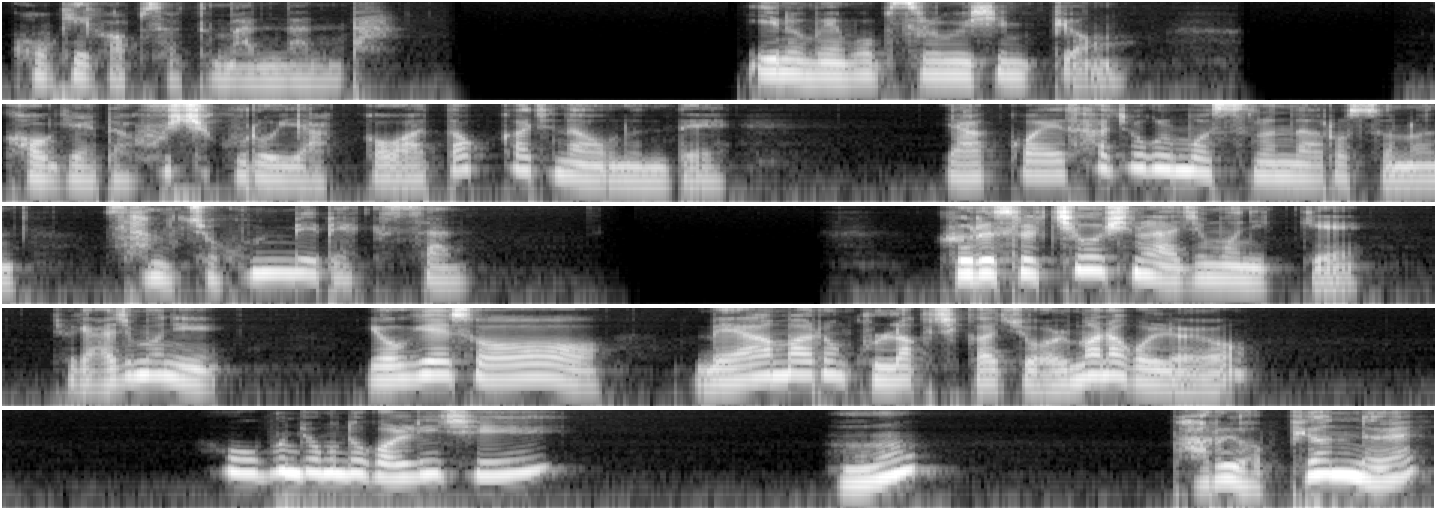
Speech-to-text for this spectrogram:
고기가 없어도 맛난다. 이놈의 몹쓸 의심병. 거기에다 후식으로 약과와 떡까지 나오는데 약과에 사족을 못 쓰는 나로서는 삼초 혼미백산. 그릇을 치우시는 아주머니께 저기 아주머니 여기에서 메아마른 굴락지까지 얼마나 걸려요? 5분 정도 걸리지. 응? 바로 옆이었네.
